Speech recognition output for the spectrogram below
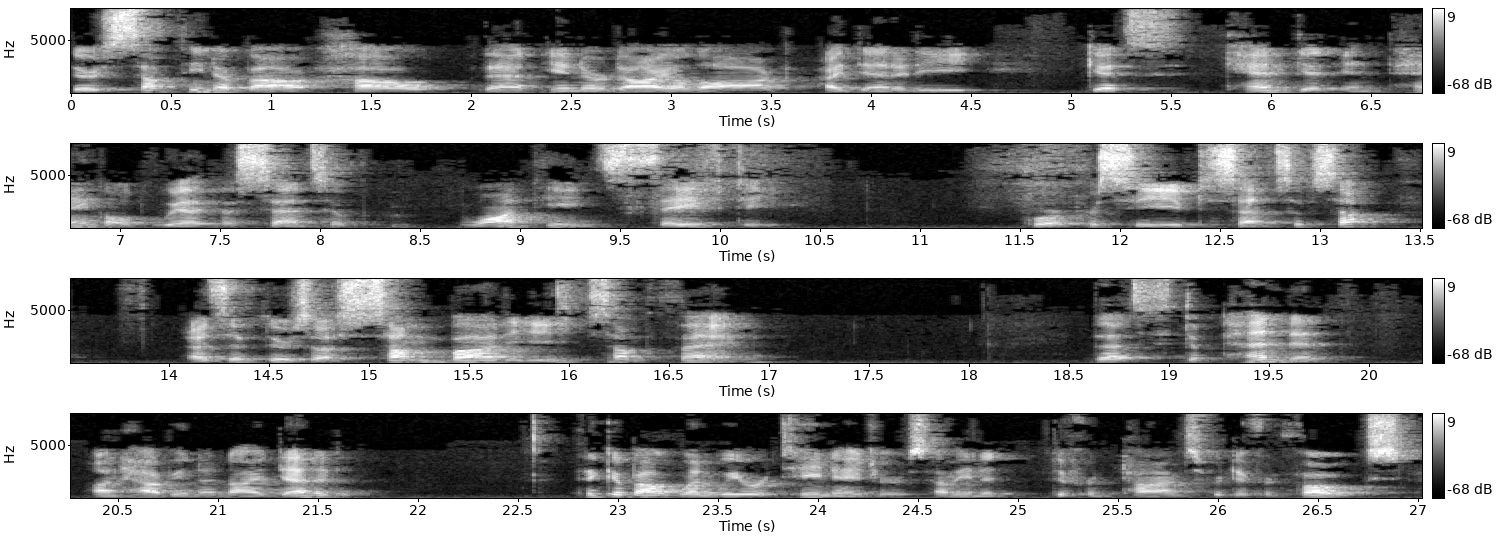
there's something about how that inner dialogue identity gets can get entangled with a sense of wanting safety for a perceived sense of self. As if there's a somebody, something that's dependent on having an identity. Think about when we were teenagers. I mean, at different times for different folks.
